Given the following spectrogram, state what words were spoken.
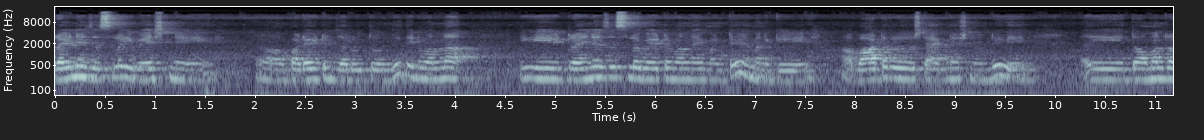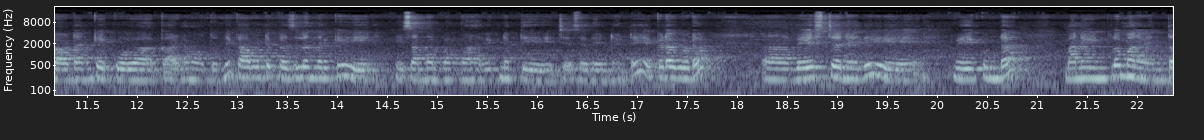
డ్రైనేజెస్లో ఈ వేస్ట్ని పడేయటం జరుగుతుంది. దీనివల్ల ఈ డ్రైనేజెస్లో వేయటం వల్ల ఏమంటే మనకి ఆ వాటర్ స్టాగ్నేషన్ నుండి ఈ దోమలు రావడానికి ఎక్కువగా కారణమవుతుంది. కాబట్టి ప్రజలందరికీ ఈ సందర్భంగా విజ్ఞప్తి చేసేది ఏంటంటే ఎక్కడ కూడా వేస్ట్ అనేది వేయకుండా మన ఇంట్లో మనం ఎంత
